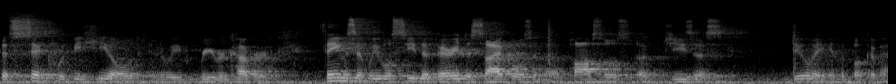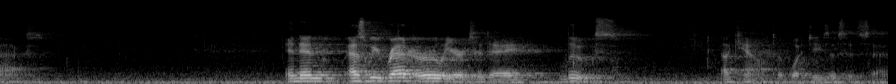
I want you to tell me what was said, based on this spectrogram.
the sick would be healed and we be recovered. Things that we will see the very disciples and the apostles of Jesus doing in the book of Acts. And then, as we read earlier today, Luke's account of what Jesus had said.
